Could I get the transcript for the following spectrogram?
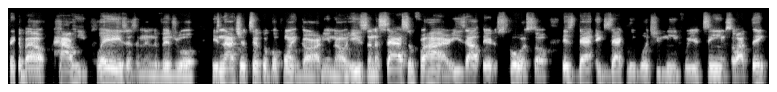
think about how he plays as an individual, he's not your typical point guard. You know, he's an assassin for hire. He's out there to score. So is that exactly what you need for your team? So I think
